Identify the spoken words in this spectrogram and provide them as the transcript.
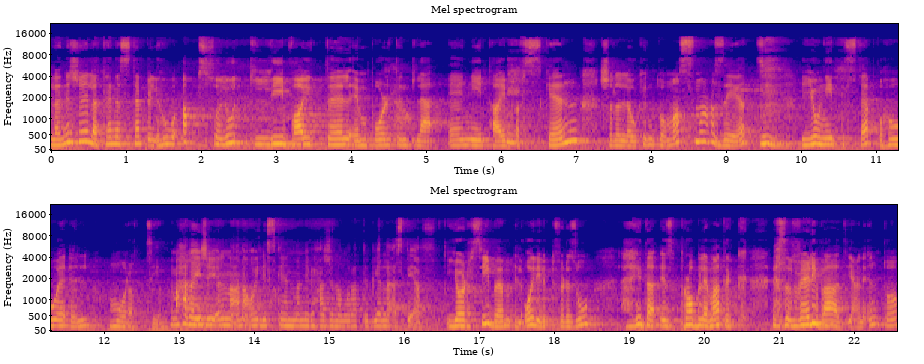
لنجي لتاني step اللي هو absolutely vital important ل any type of skin. إن شاء الله لو كنتوا مصنع زيت. you need the step. وهو المرطب. ما حدا يجي يقول لنا أنا oily skin ماني بحاجه لمرطب يلا SPF your sebum ال oil اللي بتفرزوه هيدا is problematic. Is very bad. يعني انتو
